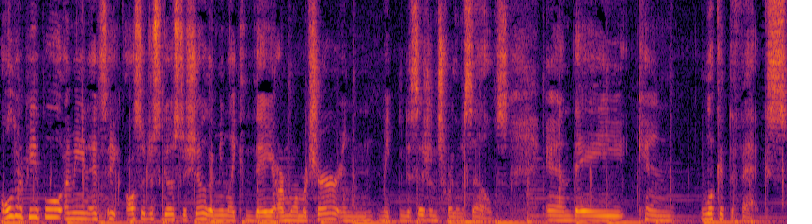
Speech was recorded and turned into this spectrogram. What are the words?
older people, I mean, it's it also just goes to show. That I mean, like they are more mature in making decisions for themselves, and they can look at the facts,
